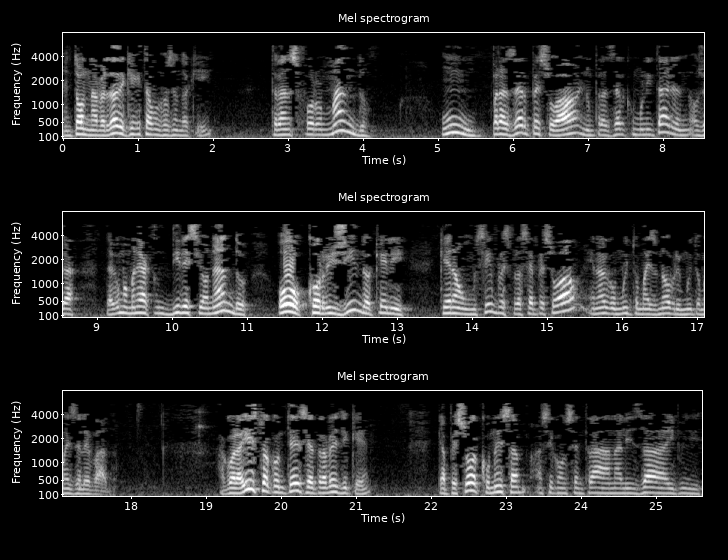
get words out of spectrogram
Então, na verdade, o que estamos fazendo aqui? Transformando um prazer pessoal em um prazer comunitário, ou seja, de alguma maneira direcionando ou corrigindo aquele que era um simples prazer pessoal em algo muito mais nobre, muito mais elevado. Agora, isto acontece através de quê? Que a pessoa começa a se concentrar, a analisar e,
